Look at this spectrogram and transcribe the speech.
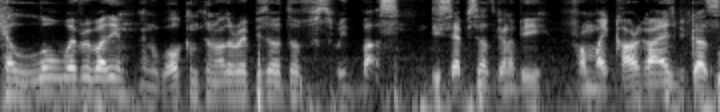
Hello, everybody, and welcome to another episode of Sweet Buzz. This episode's gonna be from my car, guys, because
